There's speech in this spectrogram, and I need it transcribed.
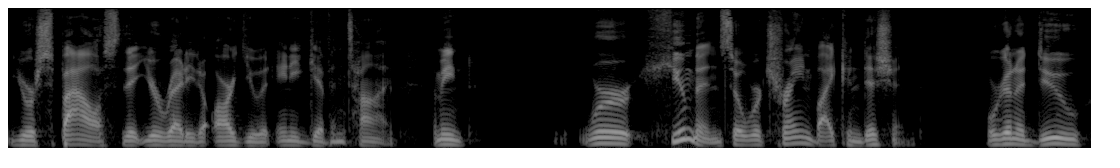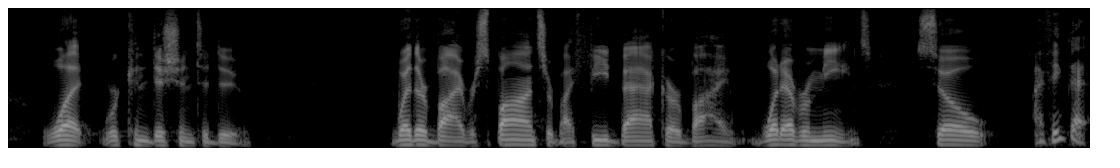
your spouse that you're ready to argue at any given time? I mean, we're human, so we're trained by condition. We're going to do what we're conditioned to do, whether by response or by feedback or by whatever means. So I think that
